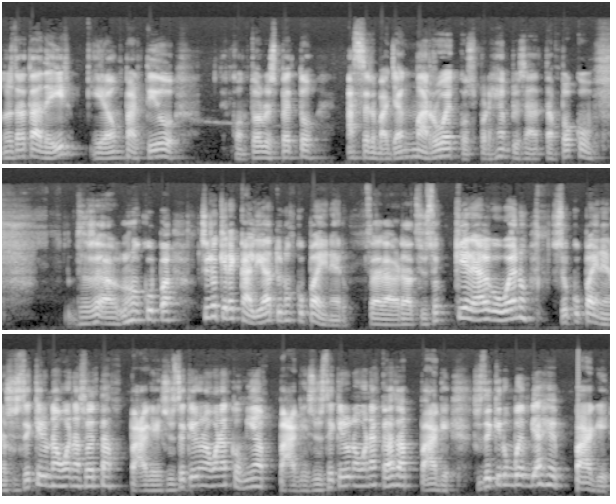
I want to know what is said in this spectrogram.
No se trata de ir, ir a un partido, con todo respeto, Azerbaiyán-Marruecos, por ejemplo. O sea, tampoco... Entonces, uno ocupa, si uno quiere calidad, uno ocupa dinero. O sea, la verdad, si usted quiere algo bueno, se ocupa dinero. Si usted quiere una buena suelta, pague. Si usted quiere una buena comida, pague. Si usted quiere una buena casa, pague. Si usted quiere un buen viaje, pague.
